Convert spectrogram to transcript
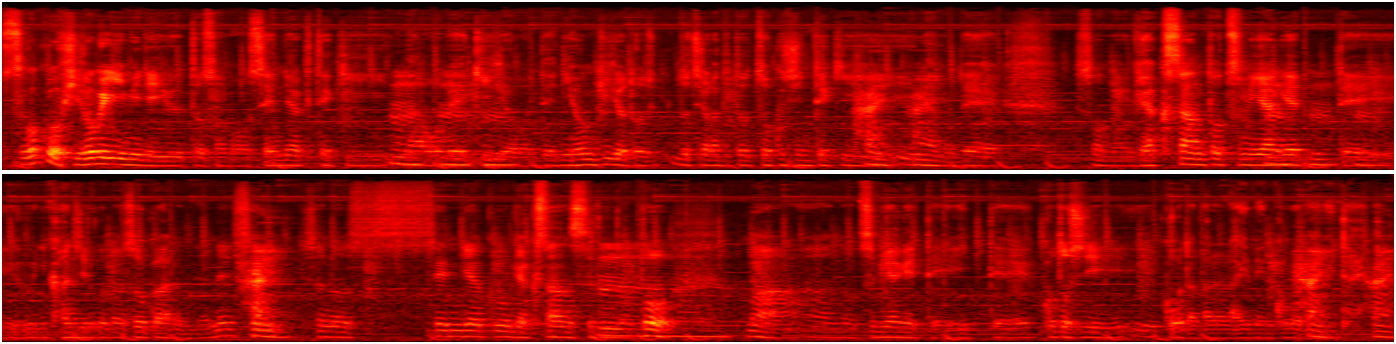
すごく広い意味で言うとその戦略的な欧米企業で、日本企業とどちらかというと俗人的なはいので、その逆算と積み上げっていうふうに感じることがすごくあるんだよね。はい。その戦略を逆算するのと、まあ、積み上げていって今年こうだから来年こうだみたいな、はいはい。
